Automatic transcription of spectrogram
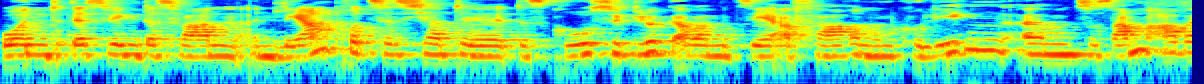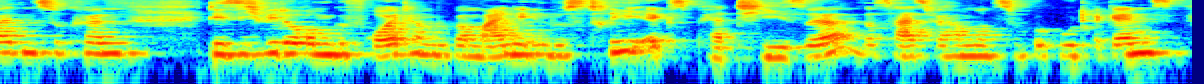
Und deswegen, das war ein Lernprozess. Ich hatte das große Glück, aber mit sehr erfahrenen Kollegen ähm, zusammenarbeiten zu können, die sich wiederum gefreut haben über meine Industrieexpertise. Das heißt, wir haben uns super gut ergänzt.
